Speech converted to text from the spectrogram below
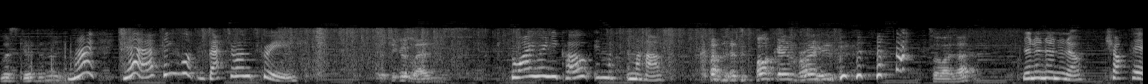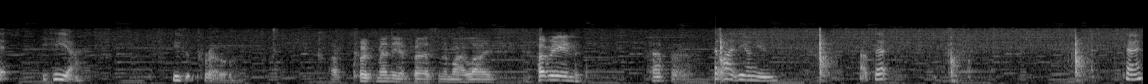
Looks good, doesn't it? Right. Yeah, things look better on screen. It's a good lens. So why are you wearing your coat in my, in my house? Because it's fucking freezing. so like that. No, no, no, no, no. Chop it here. He's a pro. I've cut many a person in my life. I mean, pepper. Bit like the onion. That's it. Okay.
